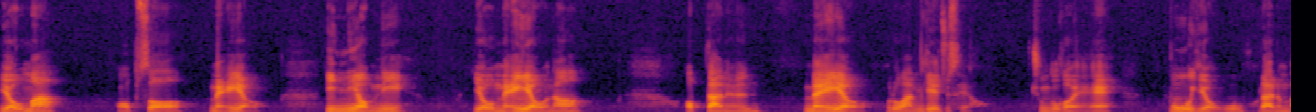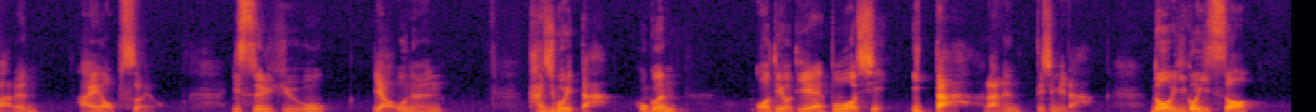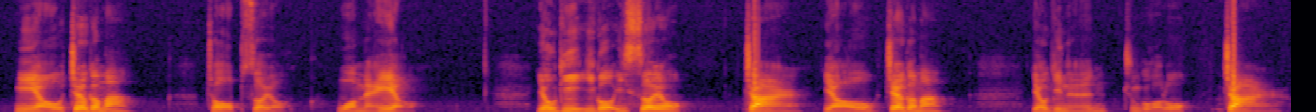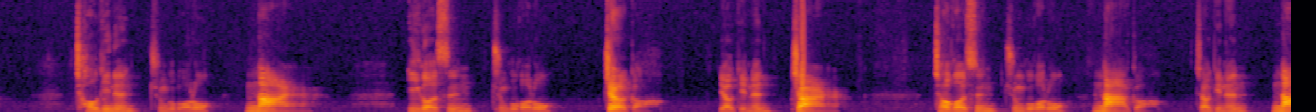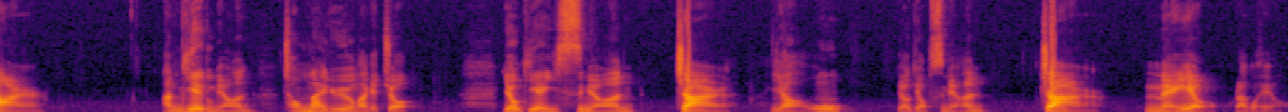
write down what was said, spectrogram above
有吗? 없어. 没有. 있니 없니? 有没有呢? 없다는 没有로 암기해 주세요. 중국어에 不有라는 말은 아예 없어요. 있을 유, 여우는 가지고 있다 혹은 어디 어디에 무엇이 있다 라는 뜻입니다. 너 이거 있어? 你有这个吗? 저 없어요. 我没有. 여기 이거 있어요? 这儿有这个吗? 여기는 중국어로 这儿 저기는 중국어로 那儿 이것은 중국어로 这个 여기는 这儿 저것은 중국어로 那个 저기는 那儿 암기해 두면 정말 유용하겠죠? 여기에 있으면 这儿 有 여기 없으면 这儿没有라고 해요.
